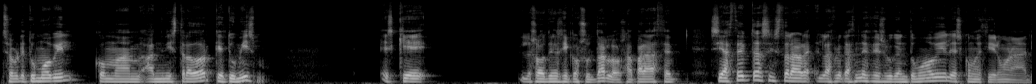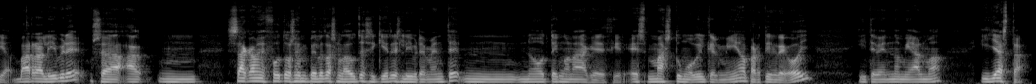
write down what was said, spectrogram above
sobre tu móvil como administrador que tú mismo. Es que solo tienes que consultarlo. O sea, para si aceptas instalar la aplicación de Facebook en tu móvil, es como decir, bueno, tía, barra libre, o sea, mm, sácame fotos en pelotas en la ducha si quieres libremente, mm, no tengo nada que decir. Es más tu móvil que el mío a partir de hoy y te vendo mi alma y ya está.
